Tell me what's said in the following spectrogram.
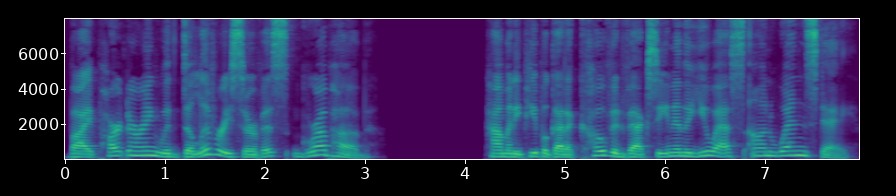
By partnering with delivery service Grubhub. How many people got a COVID vaccine in the U.S. on Wednesday?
